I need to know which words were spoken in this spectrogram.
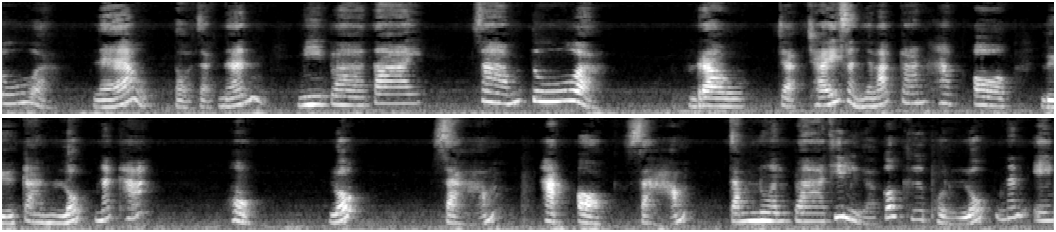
ตัว แล้วต่อจากนั้นมีปลาตายสามตัว เราจะใช้สัญลักษณ์การหักออก หรือการลบนะคะ 6 ลบ 3 หักออก 3จำนวนปลาที่เหลือก็คือผลลบนั่นเอง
